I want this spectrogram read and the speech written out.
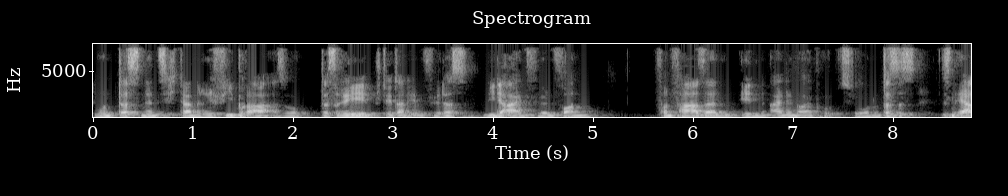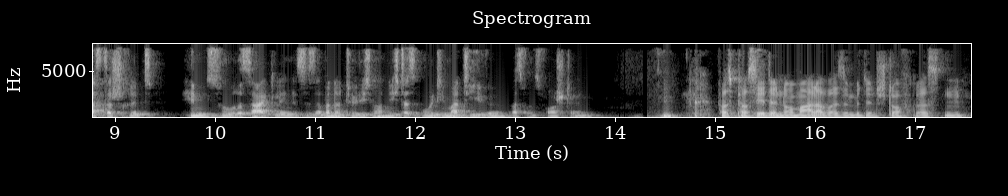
Und das nennt sich dann Refibra. Also das Re steht dann eben für das Wiedereinführen von, von Fasern in eine neue Produktion. Und das ist, ist ein erster Schritt hin zu Recycling. Es ist aber natürlich noch nicht das Ultimative, was wir uns vorstellen. Was passiert denn normalerweise mit den Stoffresten?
